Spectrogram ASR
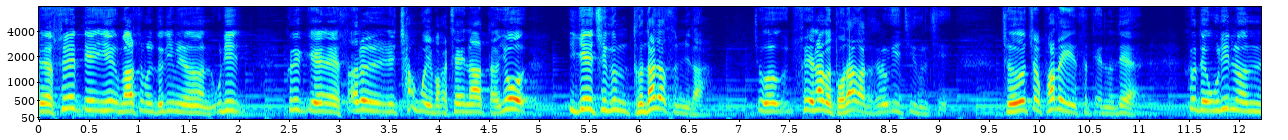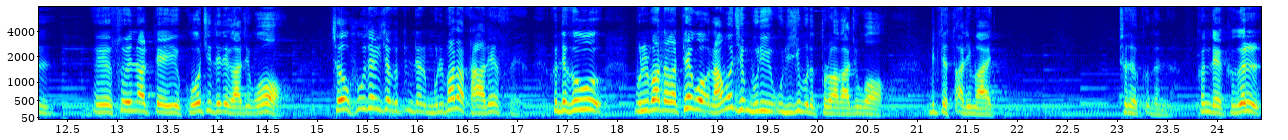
예, 수해 때이 말씀을 드리면 우리 그렇게 쌀을 창고에 막 재놨다. 요 이게 지금 더 낮았습니다. 저 수해나가 돌아가도 새로 있지 그렇지. 저쪽 바닥에 있었댔는데 근데 우리는 예, 수해 날때 고치 들여 가지고 저 후생시 같은 데는 물바다 다 됐어요. 근데 그 물바다가 되고 나머지 물이 우리 집으로 들어와 가지고 밑에 쌀이 많이 젖었거든요. 근데 그걸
